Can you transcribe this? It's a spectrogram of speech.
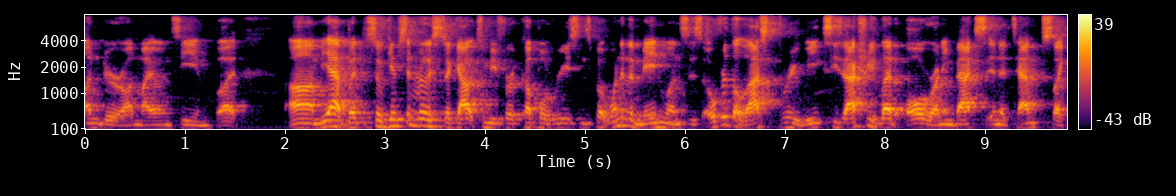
under on my own team, but um, yeah. But so Gibson really stuck out to me for a couple of reasons. But one of the main ones is over the last three weeks, he's actually led all running backs in attempts. Like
